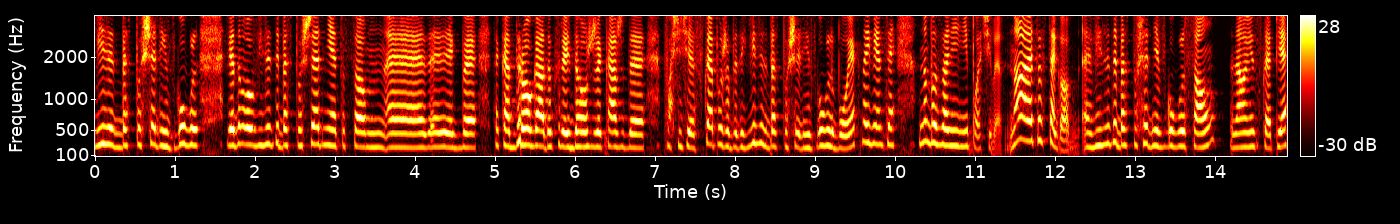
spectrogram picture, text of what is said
wizyt bezpośrednich z Google. Wiadomo, wizyty bezpośrednie to są e, jakby taka droga, do której dąży każdy właściciel sklepu, żeby tych wizyt bezpośrednich z Google było jak najwięcej, no bo za nie nie płacimy. No ale co z tego? E, wizyty bezpośrednie w Google są na moim sklepie,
